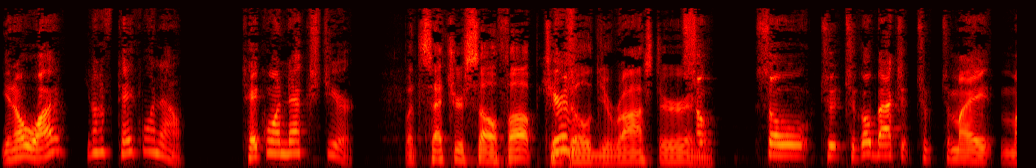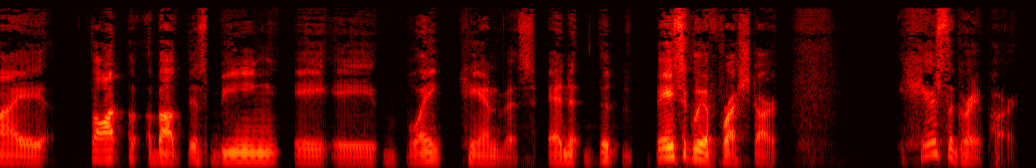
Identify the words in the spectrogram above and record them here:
You know what? You don't have to take one now. Take one next year. But set yourself up to Here's- build your roster. And, So, so to, to go back to, to, to my my thought about this being a, a blank canvas and the, basically a fresh start. Here's the great part:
